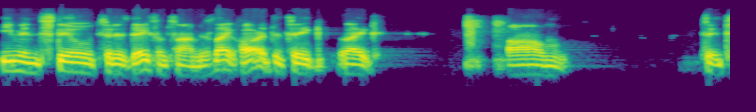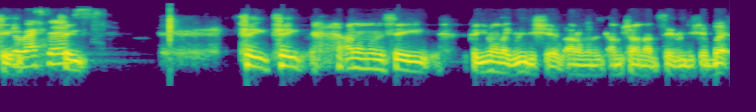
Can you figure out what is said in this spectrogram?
even still to this day, sometimes it's like hard to take like um to to Directives. take take take. I don't want to say because you don't like leadership. I don't want to. I'm trying not to say leadership, but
